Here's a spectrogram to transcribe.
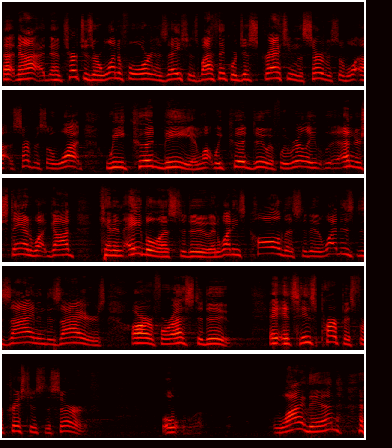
Uh, now, now, churches are wonderful organizations, but I think we're just scratching the surface of, what, uh, surface of what we could be and what we could do if we really understand what God can enable us to do and what He's called us to do and what His design and desires are for us to do. It's His purpose for Christians to serve. Well, why then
